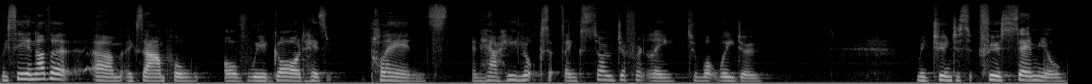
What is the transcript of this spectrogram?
We see another um, example of where God has plans and how he looks at things so differently to what we do. We turn to 1 Samuel.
